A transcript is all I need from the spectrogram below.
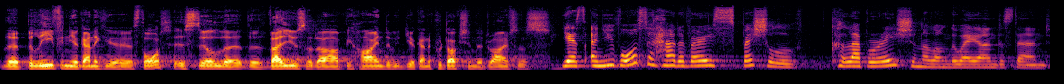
the belief in the organic uh, thought is still the, the, values that are behind the, the, organic production that drives us. Yes, and you've also had a very special collaboration along the way, I understand.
